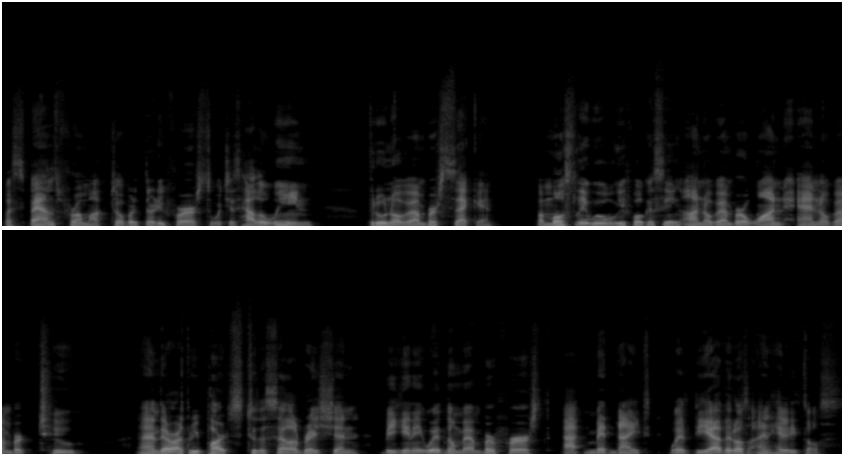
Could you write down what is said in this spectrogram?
but spans from October 31st, which is Halloween, through November 2nd. But mostly we will be focusing on November 1 and November 2. And there are three parts to the celebration, beginning with November 1st at midnight with Dia de los Angelitos,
